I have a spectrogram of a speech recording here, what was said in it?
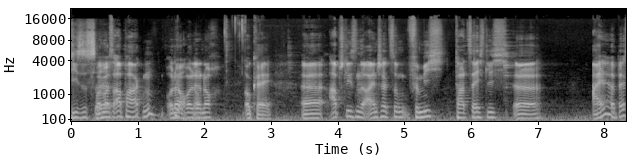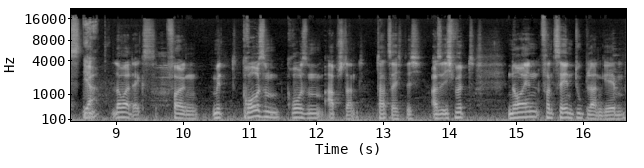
Dieses. Wollen wir äh, es abhaken? Oder ja, wollt ihr ja. noch? Okay. Äh, abschließende Einschätzung. Für mich tatsächlich äh, eine der besten Ja. Lower Decks Folgen. Mit großem, großem Abstand. Tatsächlich. Also ich würde neun von zehn Duplern geben.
